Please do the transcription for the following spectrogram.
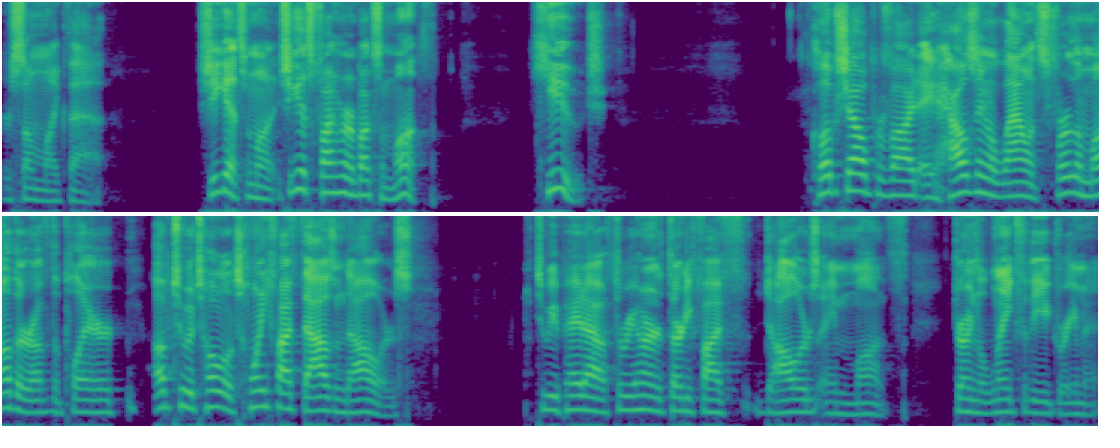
or something like that, she gets money. She gets 500 bucks a month. Huge. Club shall provide a housing allowance for the mother of the player up to a total of $25,000 to be paid out $335 a month during the length of the agreement.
